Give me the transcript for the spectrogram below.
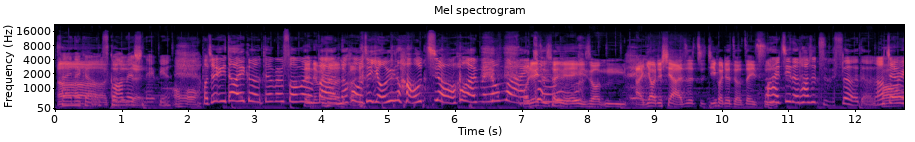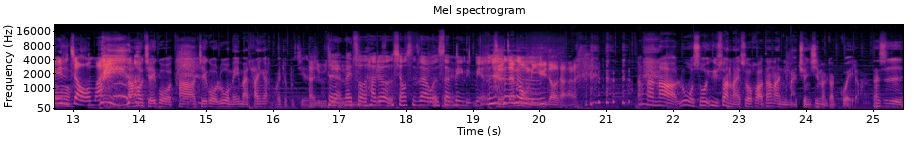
在那啊个对对 Squamish 那边。哦，我就遇到一个 Never 对 Summer 版，然后我就犹豫了好久，后来没有买。我就一直催眠 Amy 说，嗯啊，要就下，这这机会就只有这一次。我还记得它是紫色的，然后哦 Jerry 一直叫我买。然后结果他结果如果没买，他应该很快就不见了他。就不对，见了，没错，他就消失在我的生命里面了。只能在梦里遇到他。当然啦，如果说预算来说的话，当然你买全新版比较贵啦。但是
